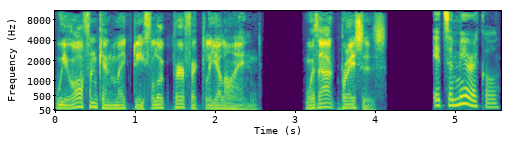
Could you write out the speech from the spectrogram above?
we often can make teeth look perfectly aligned. Without braces. It's a miracle.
